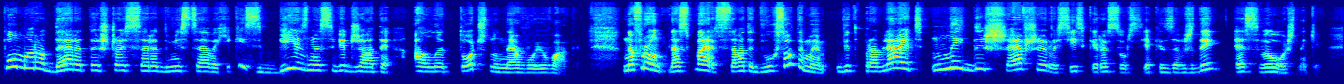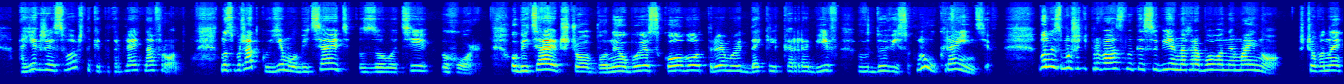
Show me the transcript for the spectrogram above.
помародерити щось серед місцевих, якийсь бізнес віджати, але точно не воювати. На фронт на смерть ставати двохсотими відправляють найдешевший російський ресурс, як і завжди, СВОшників. А як же СВОшники потрапляють на фронт? Ну, спочатку їм обіцяють золоті гори. Обіцяють, що вони обов'язково отримують декілька рабів в довісок, ну, українців. Вони зможуть привласнити собі награбоване майно, що вони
